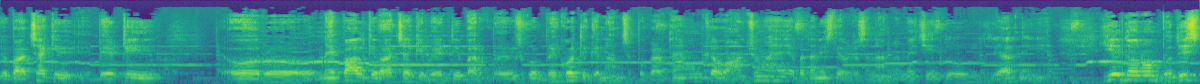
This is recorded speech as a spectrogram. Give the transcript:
جو بادشاہ کی بیٹی اور نیپال کے بادشاہ کی بیٹی اس کو بریکوتی کے نام سے پکارتے ہیں۔ ان کا وانچوں ہے یا پتہ نہیں اس طریقے سے نام ہے۔ میں چین کی یاد نہیں ہے۔ یہ دونوں بدھسٹ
